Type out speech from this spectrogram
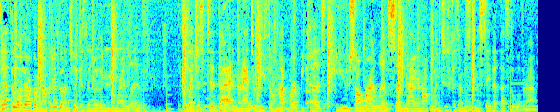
I have the weather app, I'm not to go into it because then you're to know where I live because I just did that and then I had to refilm that part because you saw where I live so now you're not going to because I'm just going to say that that's the weather app.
